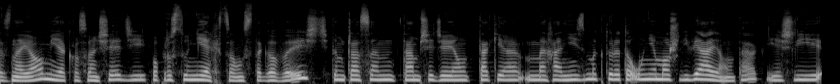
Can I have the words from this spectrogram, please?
y, znajomi, jako sąsiedzi, po prostu nie chcą z tego wyjść. Tymczasem tam się dzieją takie mechanizmy, które to uniemożliwiają. Tak? Jeśli y,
